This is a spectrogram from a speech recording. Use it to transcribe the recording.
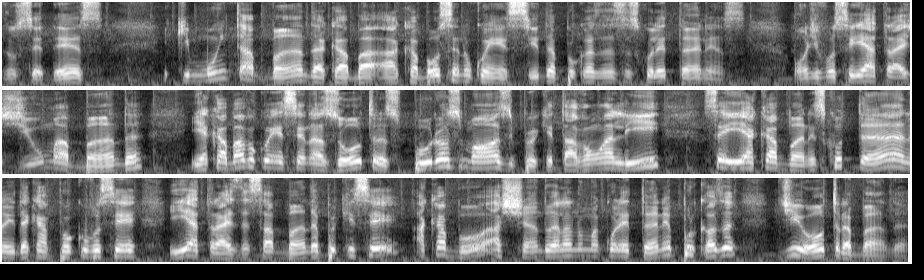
nos CDs, e que muita banda acaba, acabou sendo conhecida por causa dessas coletâneas, onde você ia atrás de uma banda e acabava conhecendo as outras por osmose, porque estavam ali, você ia acabando escutando e daqui a pouco você ia atrás dessa banda porque você acabou achando ela numa coletânea por causa de outra banda.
